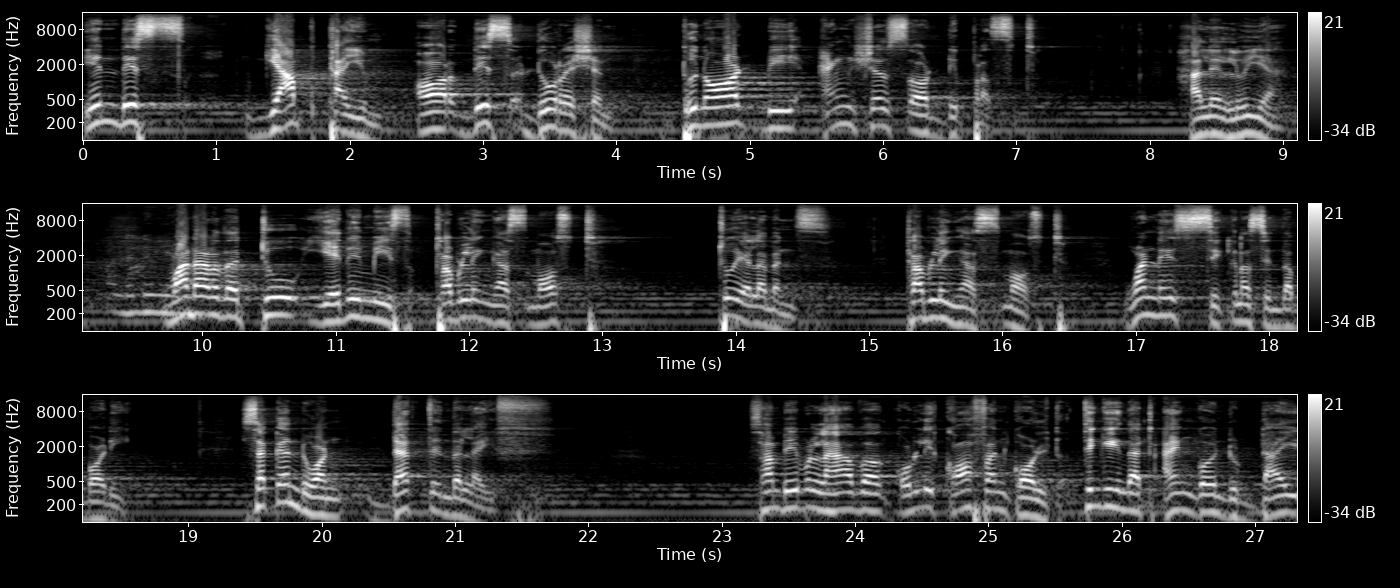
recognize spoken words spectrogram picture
In this gap time or this duration do not be anxious or depressed. Hallelujah. Hallelujah. what are the two enemies troubling us most? Two elements troubling us most one is sickness in the body second one death in the life some people have a only cough and cold, thinking that I'm going to die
